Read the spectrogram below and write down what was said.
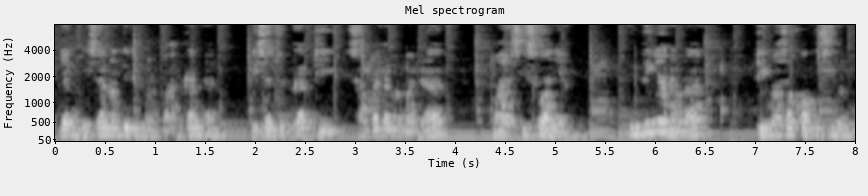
yang bisa nanti dimanfaatkan dan bisa juga disampaikan kepada mahasiswanya. Intinya adalah di masa COVID-19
